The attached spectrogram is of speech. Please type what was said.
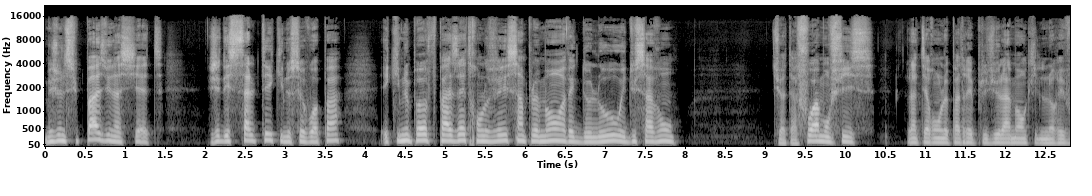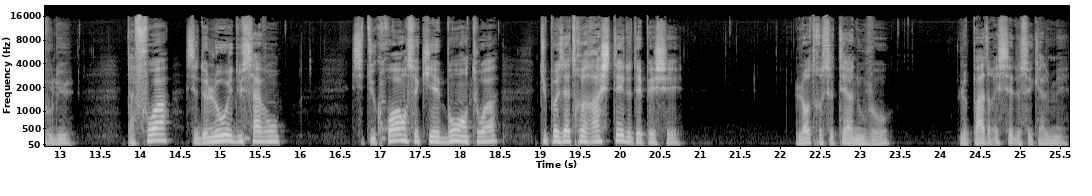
mais je ne suis pas une assiette. J'ai des saletés qui ne se voient pas et qui ne peuvent pas être enlevées simplement avec de l'eau et du savon. Tu as ta foi, mon fils, l'interrompt le padré plus violemment qu'il ne l'aurait voulu. Ta foi, c'est de l'eau et du savon. Si tu crois en ce qui est bon en toi, tu peux être racheté de tes péchés. L'autre se tait à nouveau. Le padre essaie de se calmer.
